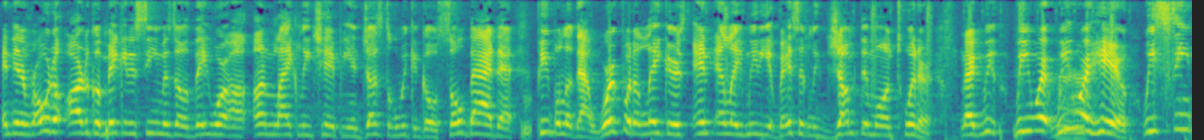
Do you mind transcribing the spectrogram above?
and then wrote an article making it seem as though they were an unlikely champion just a week ago. So bad that people that work for the Lakers and LA media basically jumped them on Twitter. Like we we were we were mm-hmm. here. We seen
